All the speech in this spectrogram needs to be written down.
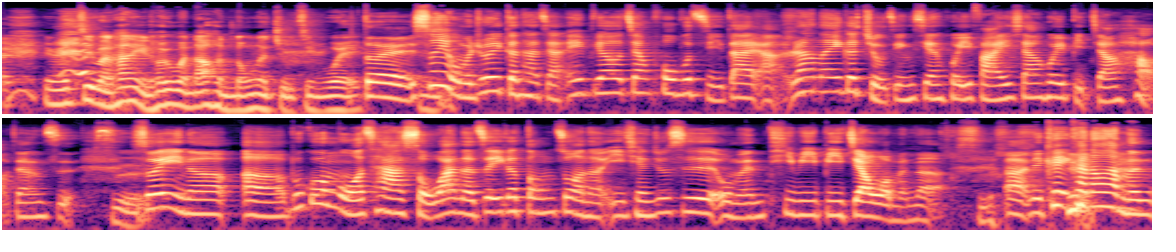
因为基本上你会闻到很浓的酒精味。对，所以我们就会跟他讲，哎，不要这样迫不及待啊，让那一个酒精先挥发一下会比较好，这样子。是，所以呢，呃，不过摩擦手腕的这一个动作呢，以前就是我们 TVB 教我们的，啊、你可以看到他们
